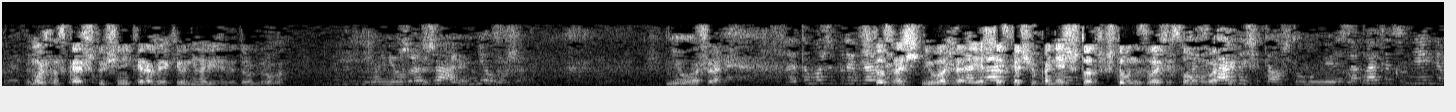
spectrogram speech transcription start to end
произошло. Можно сказать, что ученики Рабиакива ненавидели друг друга? Ну, не уважали. Не уважали. Не уважали. Это может проявляться... Что значит не уважали? Я сейчас хочу понять, что, что вы называете словом уважение. Каждый считал, что он умеет Согласен с мнением,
